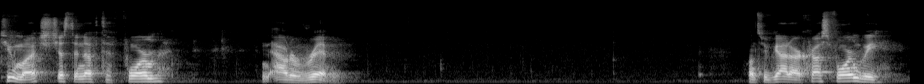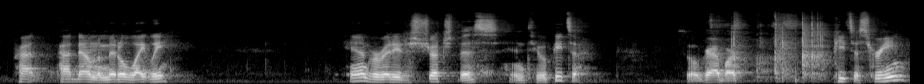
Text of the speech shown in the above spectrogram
too much, just enough to form an outer rim. Once we've got our crust formed, we pat, pat down the middle lightly. And we're ready to stretch this into a pizza. So we'll grab our pizza screen.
